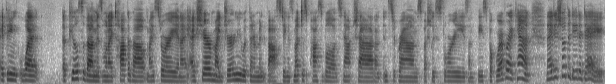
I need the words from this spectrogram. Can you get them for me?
I think what appeals to them is when I talk about my story and I, I, share my journey with intermittent fasting as much as possible on Snapchat, on Instagram, especially stories, on Facebook, wherever I can. And I just show the day to day.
